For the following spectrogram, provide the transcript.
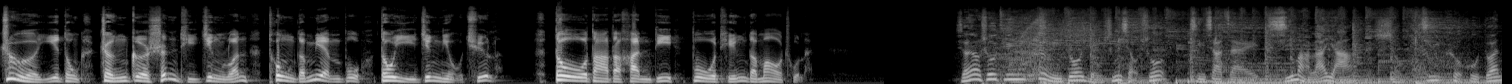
这一动，整个身体痉挛，痛得面部都已经扭曲了，豆大的汗滴不停的冒出来。想要收听更多有声小说，请下载喜马拉雅手机客户端。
